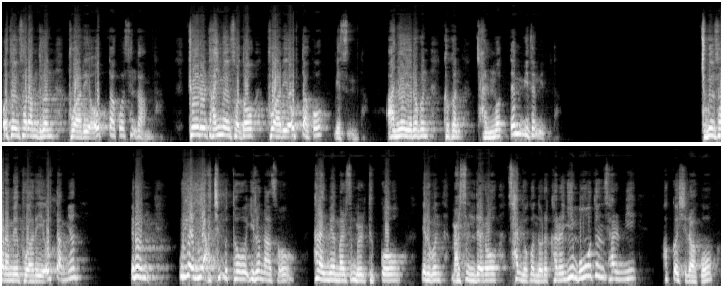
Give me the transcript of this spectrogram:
어떤 사람들은 부활이 없다고 생각합니다. 교회를 다니면서도 부활이 없다고 믿습니다. 아니요, 여러분, 그건 잘못된 믿음입니다. 죽은 사람의 부활이 없다면, 여러분, 우리가 이 아침부터 일어나서 하나님의 말씀을 듣고, 여러분, 말씀대로 살려고 노력하는 이 모든 삶이 헛것이라고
